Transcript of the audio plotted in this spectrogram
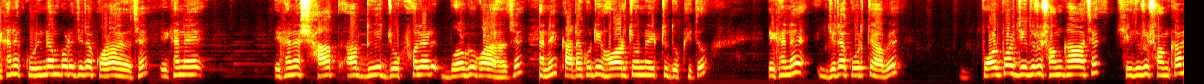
এখানে কুড়ি নম্বরে যেটা করা হয়েছে, এখানে এখানে সাত আর দুইয়ের যোগফলের বর্গ করা হয়েছে। এখানে কাটাকুটি হওয়ার জন্য একটু দুঃখিত। এখানে যেটা করতে হবে পরপর যে দুটো সংখ্যা আছে, সেই দুটো সংখ্যার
